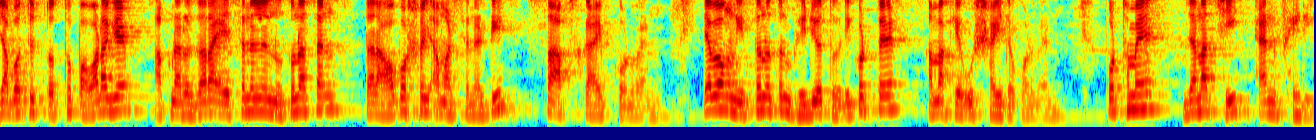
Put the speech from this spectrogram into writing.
যাবতীয় তথ্য পাওয়ার আগে আপনারা যারা এই চ্যানেলে নতুন আছেন, তারা অবশ্যই আমার চ্যানেলটি সাবস্ক্রাইব করবেন এবং নিত্য নতুন ভিডিও তৈরি করতে আমাকে উৎসাহিত করবেন। প্রথমে জানাচ্ছি অ্যানফেরি।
